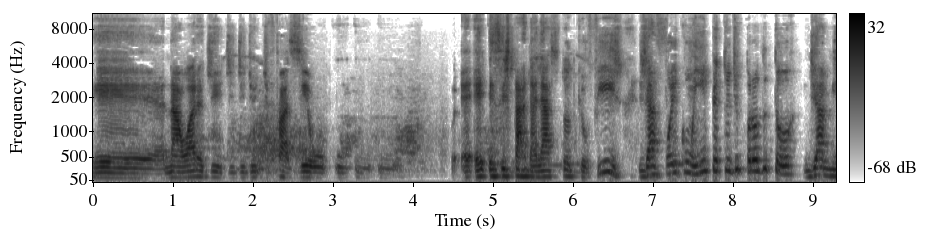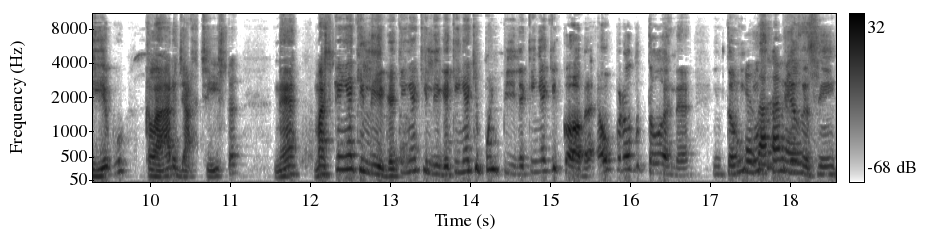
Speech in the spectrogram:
é, na hora de, de, de, de fazer o, o, o esse estardalhaço todo que eu fiz já foi com ímpeto de produtor, de amigo, claro, de artista, né? Mas quem é que liga? Quem é que liga? Quem é que põe pilha? Quem é que cobra? É o produtor, né? Então, Exatamente. com certeza, assim,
